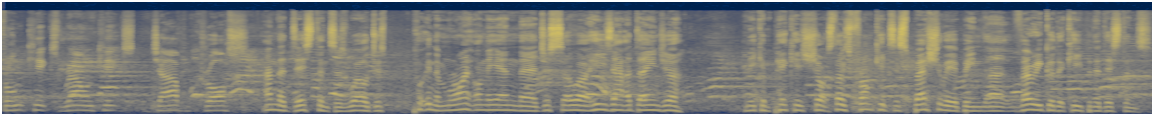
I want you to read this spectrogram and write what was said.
Front kicks, round kicks, jab, cross. And the distance as well, just putting them right on the end there, just so uh, he's out of danger and he can pick his shots. Those front kicks especially have been uh, very good at keeping the distance.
